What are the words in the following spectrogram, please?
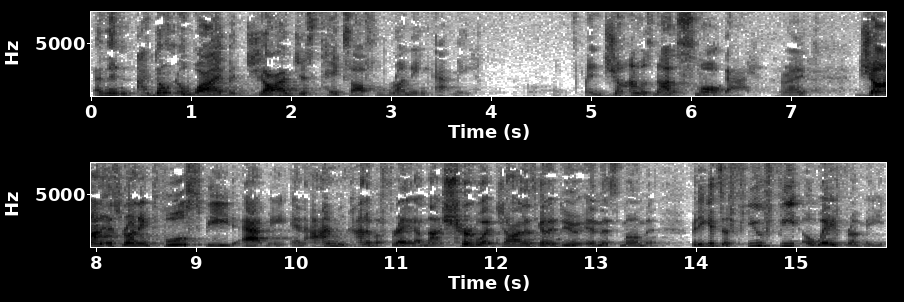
And then I don't know why, but John just takes off running at me. And John was not a small guy, right? John is running full speed at me, and I'm kind of afraid. I'm not sure what John is going to do in this moment. But he gets a few feet away from me,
